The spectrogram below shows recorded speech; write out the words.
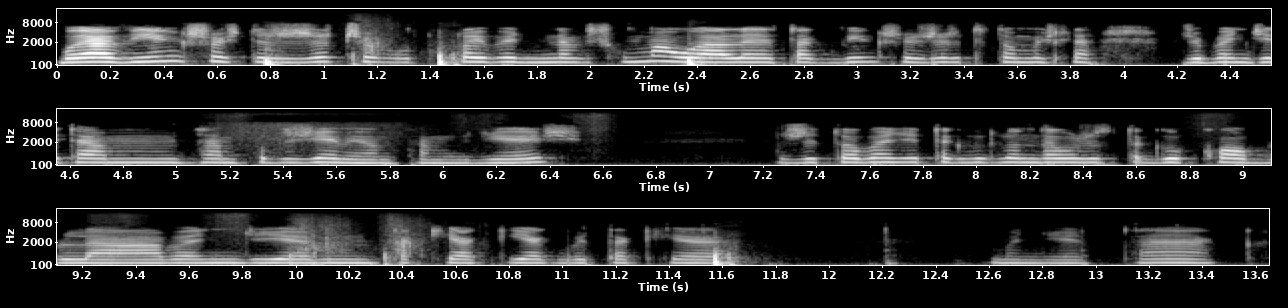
bo ja większość też rzeczy, bo tutaj będzie na wierzchu małe, ale tak większość rzeczy to myślę, że będzie tam, tam pod ziemią, tam gdzieś, że to będzie tak wyglądało, że z tego kobla będzie mm, tak jak, jakby takie, będzie tak,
